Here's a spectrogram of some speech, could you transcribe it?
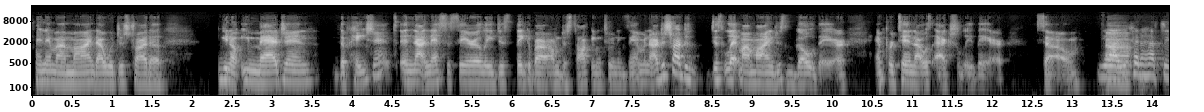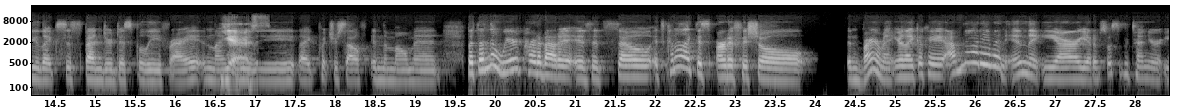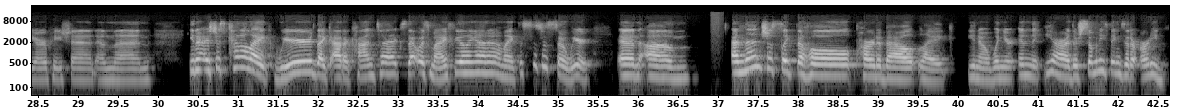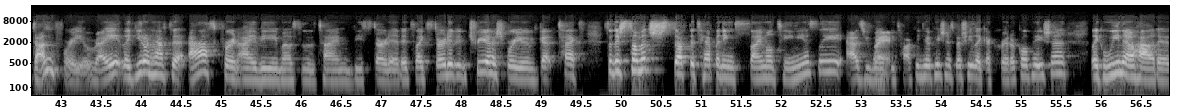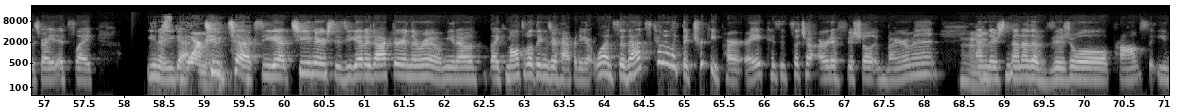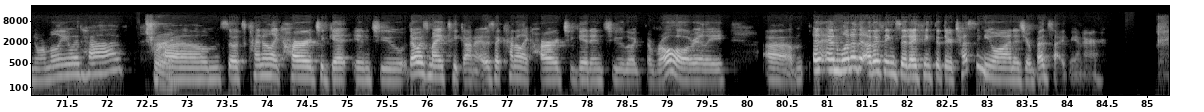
And in my mind, I would just try to, you know, imagine the patient and not necessarily just think about I'm just talking to an examiner. I just tried to just let my mind just go there and pretend I was actually there. So yeah, um, you kind of have to like suspend your disbelief, right? And like yes. really like put yourself in the moment. But then the weird part about it is it's so it's kind of like this artificial environment. You're like, okay, I'm not even in the ER yet. I'm supposed to pretend you're an ER patient and then you know, it's just kind of like weird, like out of context. That was my feeling on it. I'm like, this is just so weird. And um, and then just like the whole part about like, you know, when you're in the ER, there's so many things that are already done for you, right? Like you don't have to ask for an IV most of the time be started. It's like started in triage for you. You've got text. So there's so much stuff that's happening simultaneously as you might right. be talking to a patient, especially like a critical patient. Like we know how it is, right? It's like you know, you got Swarming. two techs, you got two nurses, you got a doctor in the room, you know, like multiple things are happening at once. So that's kind of like the tricky part, right? Because it's such an artificial environment mm-hmm. and there's none of the visual prompts that you normally would have. True. Um, so it's kind of like hard to get into, that was my take on it. It was like kind of like hard to get into like the role really. Um, and, and one of the other things that I think that they're testing you on is your bedside manner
